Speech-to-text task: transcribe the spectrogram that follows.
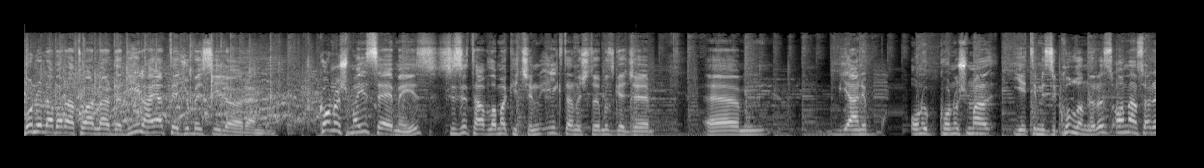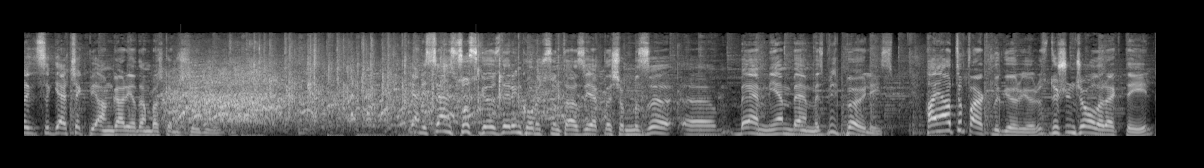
Bunu laboratuvarlarda değil hayat tecrübesiyle öğrendim. Konuşmayı sevmeyiz. Sizi tavlamak için ilk tanıştığımız gece e, yani onu konuşma yetimizi kullanırız. Ondan sonrası gerçek bir angaryadan başka bir şey değil. Yani sen sus gözlerin konuşsun tarzı yaklaşımımızı e, beğenmeyen beğenmez. Biz böyleyiz. Hayatı farklı görüyoruz. Düşünce olarak değil,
